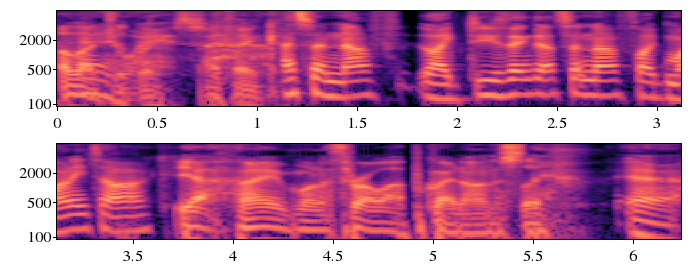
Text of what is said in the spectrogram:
Allegedly, Anyways, I think. that's enough. Like, do you think that's enough? Like money talk? Yeah, I want to throw up, quite honestly. Yeah.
